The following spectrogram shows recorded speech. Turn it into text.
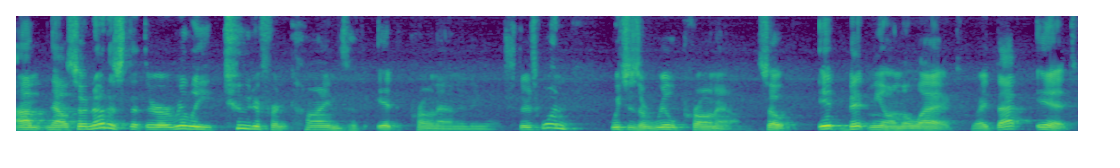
Um, now, so notice that there are really two different kinds of it pronoun in English. There's one which is a real pronoun. So it bit me on the leg, right? That it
